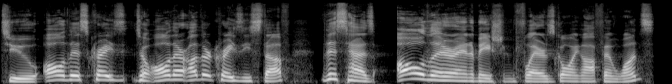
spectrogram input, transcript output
to all this crazy to all their other crazy stuff. This has all their animation flares going off at once,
